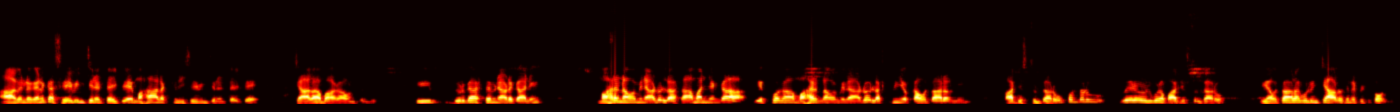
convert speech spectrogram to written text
ఆమెను గనక సేవించినట్టయితే మహాలక్ష్మిని సేవించినట్టయితే చాలా బాగా ఉంటుంది. ఈ దుర్గాష్టమి నాడు కానీ మహర్నవమి నాడు సామాన్యంగా ఎక్కువగా మహర్నవమి నాడు లక్ష్మి యొక్క అవతారాన్ని పాటిస్తుంటారు. కొందరు వేరే రోజు కూడా పాటిస్తుంటారు. ఈ అవతారాల గురించి ఆలోచన పెట్టుకోవద్దు.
